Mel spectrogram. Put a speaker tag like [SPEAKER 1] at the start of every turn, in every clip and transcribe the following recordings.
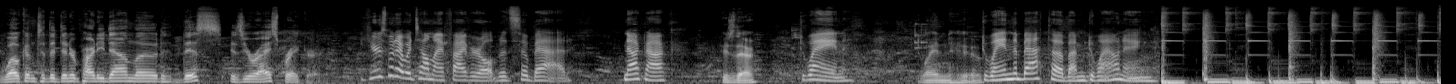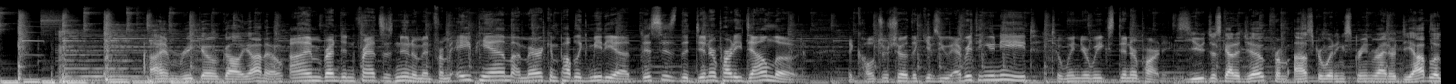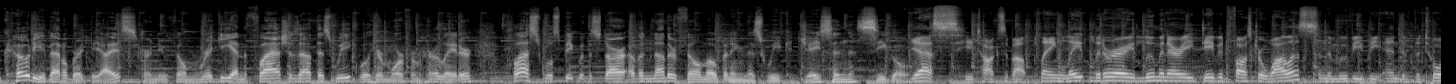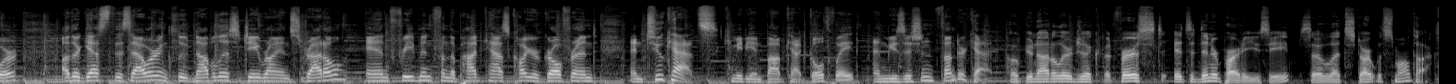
[SPEAKER 1] Welcome to the Dinner Party Download. This is your icebreaker.
[SPEAKER 2] Here's what I would tell my five year old, but it's so bad. Knock, knock.
[SPEAKER 1] Who's there?
[SPEAKER 2] Dwayne.
[SPEAKER 1] Dwayne who?
[SPEAKER 2] Dwayne the bathtub. I'm drowning.
[SPEAKER 1] I'm Rico Gagliano.
[SPEAKER 3] I'm Brendan Francis Newnam from APM American Public Media. This is the Dinner Party Download, the culture show that gives you everything you need to win your week's dinner parties.
[SPEAKER 1] You just got a joke from Oscar winning screenwriter Diablo Cody. That'll break the ice. Her new film Ricki and the Flash is out this week. We'll hear more from her later. Plus, we'll speak with the star of another film opening this week, Jason Segel.
[SPEAKER 3] Yes, he talks about playing late literary luminary David Foster Wallace in the movie The End of the Tour. Other guests this hour include novelist J. Ryan Stradal, Ann Friedman from the podcast Call Your Girlfriend, and two cats, comedian Bobcat Goldthwait and musician Thundercat.
[SPEAKER 1] Hope you're not allergic. But first, it's a dinner party, you see, so let's start with small talk.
